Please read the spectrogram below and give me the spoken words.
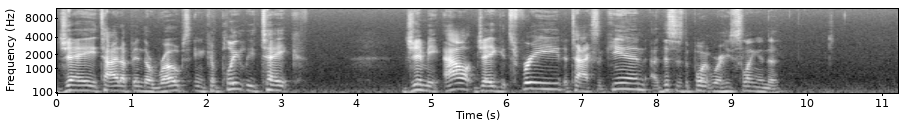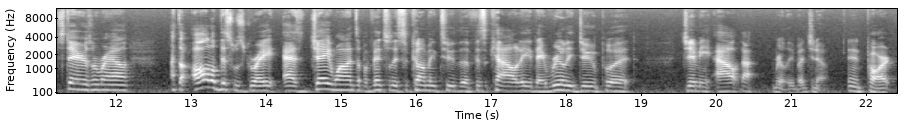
Jay tied up in the ropes and completely take Jimmy out. Jay gets freed, attacks again. Uh, this is the point where he's slinging the stairs around. I thought all of this was great. As Jay winds up eventually succumbing to the physicality, they really do put Jimmy out. Not really, but you know, in part.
